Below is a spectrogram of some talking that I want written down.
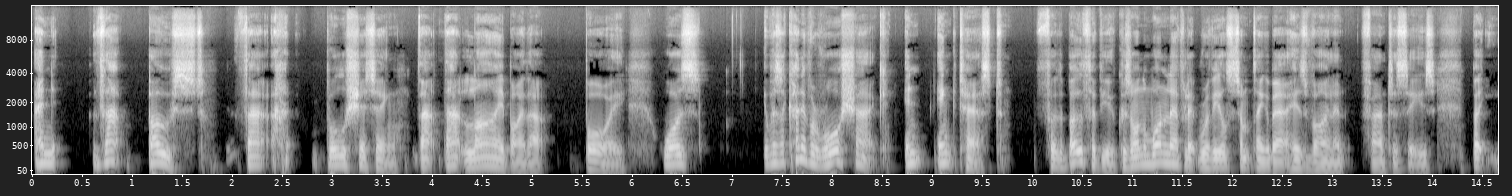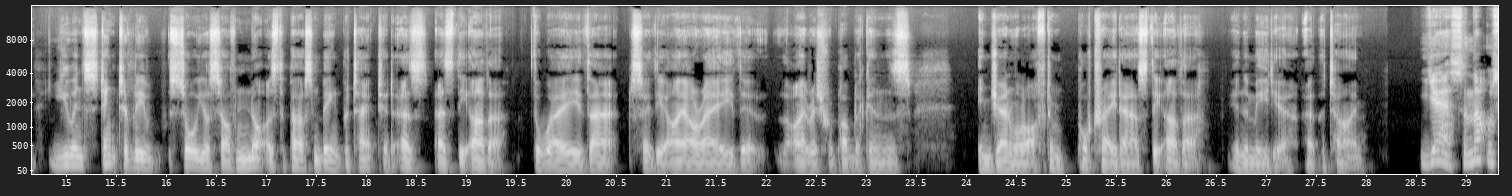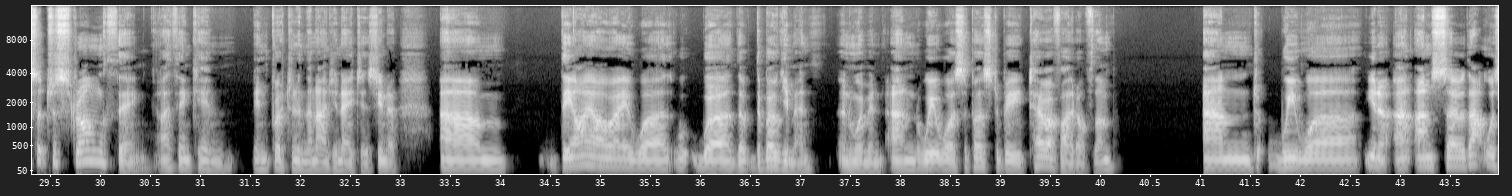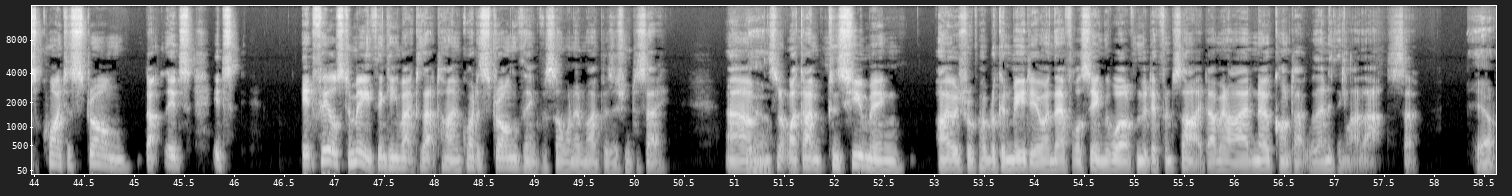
And that boast, that bullshitting, that, that lie by that boy was, it was a kind of a Rorschach in, ink test for the both of you because on the one level it reveals something about his violent fantasies but you instinctively saw yourself not as the person being protected as as the other the way that, say, the IRA, the, the Irish Republicans in general, are often portrayed as the other in the media at the time. Yes, and that was such a strong thing, I think, in, in Britain in the 1980s. You know, um, the IRA were were the, the bogeymen and women, and we were supposed to be terrified of them. And we were, you know, and, and so that was quite a strong. That it's it's it feels to me, thinking back to that time, quite a strong thing for someone in my position to say. Um, yeah. It's not like I'm consuming Irish Republican media and therefore seeing the world from a different side. I mean, I had no contact with anything like that. So, yeah.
